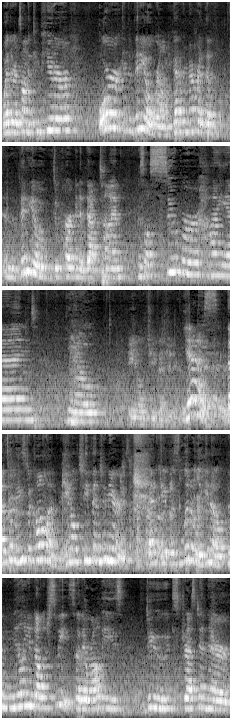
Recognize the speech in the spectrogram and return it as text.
whether it's on the computer or in the video realm. You got to remember that in the video department at that time, it was all super high end, you hmm. know, Anal chief engineers. Yes, that's what we used to call them, anal chief engineers. And it was literally, you know, the million dollar suite. So there were all these dudes dressed in their,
